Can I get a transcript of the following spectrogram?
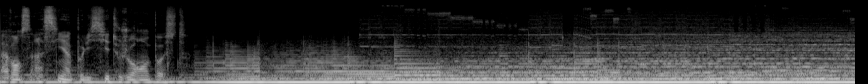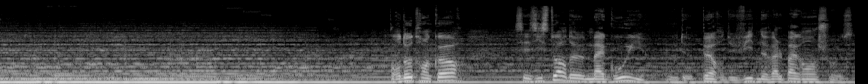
avance ainsi un policier toujours en poste. Pour d'autres encore, ces histoires de magouille ou de peur du vide ne valent pas grand-chose.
